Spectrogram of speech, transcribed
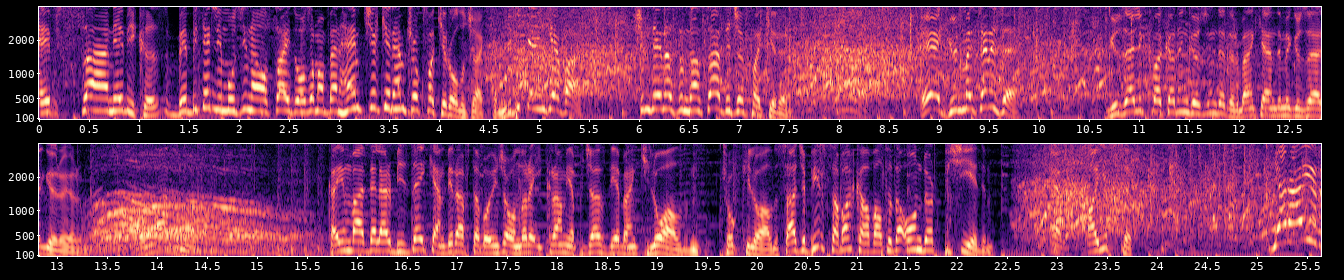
efsane bir kız. Ve bir de limuzin alsaydı o zaman ben hem çirkin hem çok fakir olacaktım. Bir denge var. Şimdi en azından sadece fakirim. Evet. E gülmesenize. Güzellik bakanın gözündedir. Ben kendimi güzel görüyorum. Olmaz mı? Kayınvalideler bizdeyken bir hafta boyunca onlara ikram yapacağız diye ben kilo aldım. Çok kilo aldım. Sadece bir sabah kahvaltıda 14 pişi yedim. Evet, ayıptır. Yani hayır,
